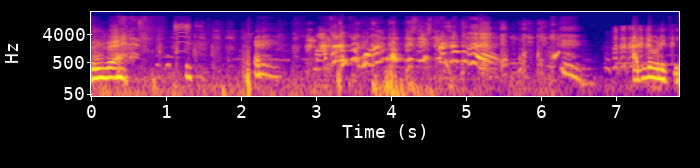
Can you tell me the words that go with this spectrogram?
দুইবার মাথাটা তো গরম করতেছিস ঠান্ডা পড়ে আটে দেবো নাকি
